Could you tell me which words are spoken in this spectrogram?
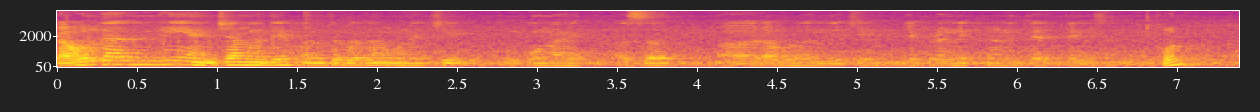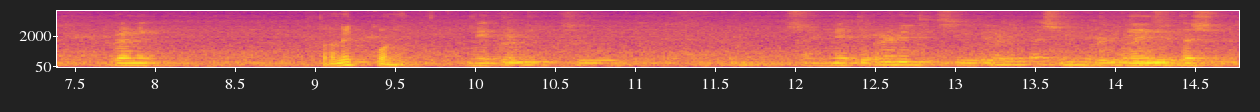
राहुल गांधी यांच्यामध्ये पंतप्रधान होण्याचे गुण आहेत असं अं, राहुल गांधीचे जे प्रणित नेते आहेत त्यांनी सांगितलं. कोण? प्रणित. प्रणित कोण आहेत? नेते. नेते. प्रणिता शिंदे.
